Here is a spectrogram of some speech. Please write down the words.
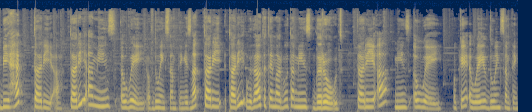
بهالطريقة طريقة means a way of doing something is not طريق طريق without a ت مربوطة means the road طريقة means a way okay a way of doing something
